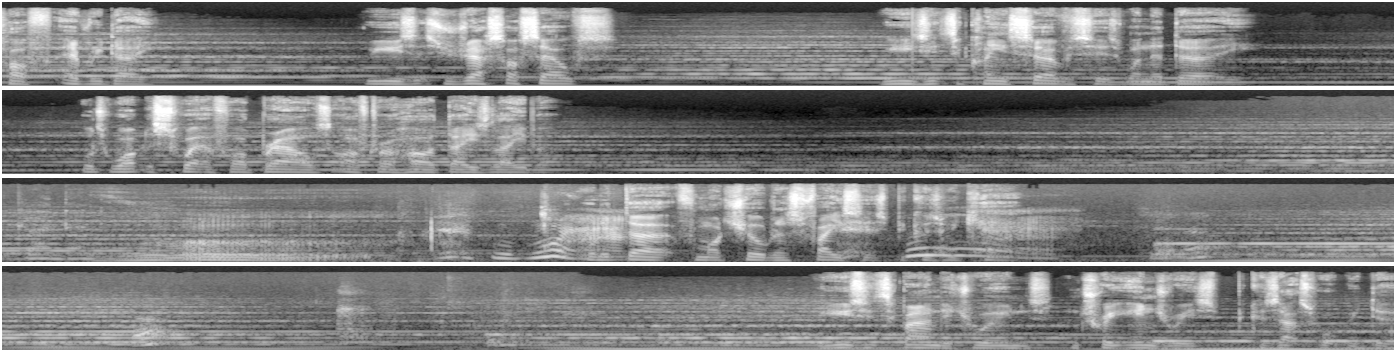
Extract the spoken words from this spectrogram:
Cloth every day. We use it to dress ourselves. We use it to clean surfaces when they're dirty, or to wipe the sweat off our brows after a hard day's labour. Or the dirt from our children's faces because we care. We use it to bandage wounds and treat injuries because that's what we do.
